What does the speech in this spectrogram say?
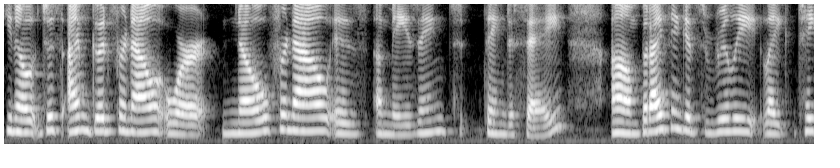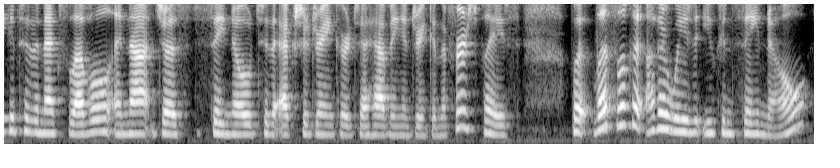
You know, just I'm good for now or no for now is amazing thing to say. Um, but I think it's really like take it to the next level and not just say no to the extra drink or to having a drink in the first place, but let's look at other ways that you can say no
